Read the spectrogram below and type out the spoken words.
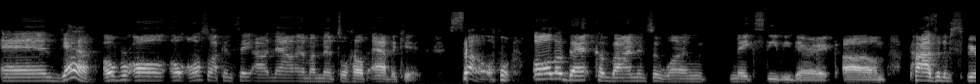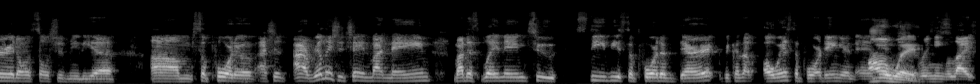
and yeah, overall, oh, also I can say I now am a mental health advocate. So all of that combined into one makes Stevie Derrick. Um, positive spirit on social media, um, supportive. I should, I really should change my name, my display name to Stevie Supportive Derrick because I'm always supporting and, and always bringing light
